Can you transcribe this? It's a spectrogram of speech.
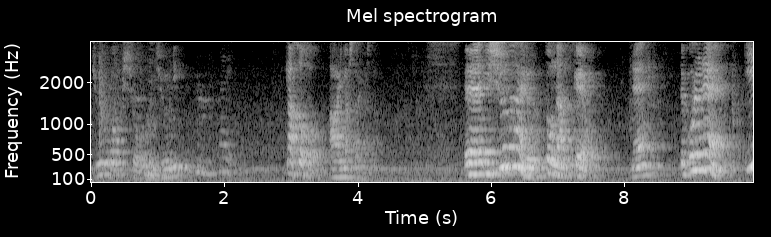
16章の 12? あそうそう。あありましたありました。えー、イシュマエルと名付けよう。ね。でこれね意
